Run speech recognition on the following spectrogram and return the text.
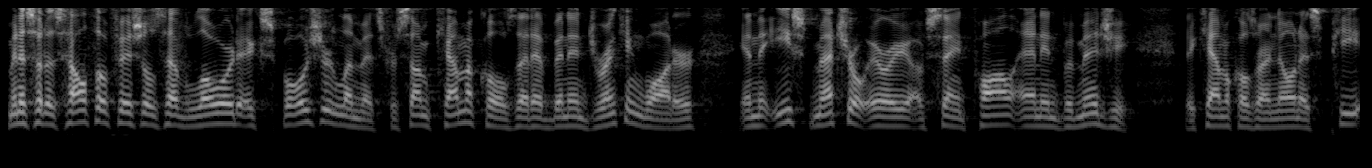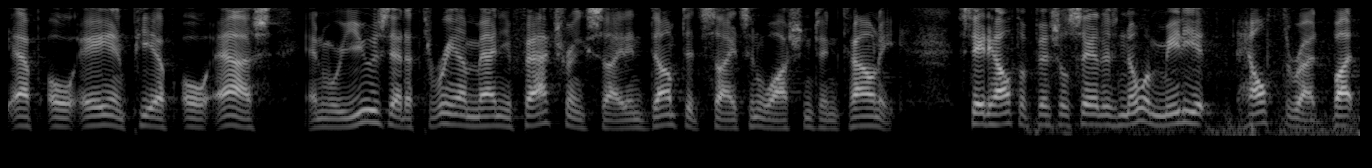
Minnesota's health officials have lowered exposure limits for some chemicals that have been in drinking water in the east metro area of St. Paul and in Bemidji. The chemicals are known as PFOA and PFOS and were used at a 3M manufacturing site and dumped at sites in Washington County. State health officials say there's no immediate health threat, but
